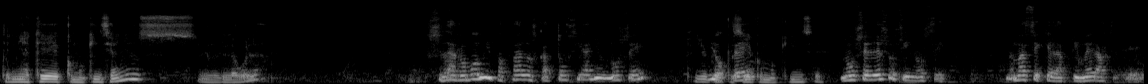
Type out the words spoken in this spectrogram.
¿Tenía que como 15 años eh, la abuela? Se la robó mi papá a los 14 años, no sé. Sí, yo, Yo creo que sí, como 15. No sé de eso, sí, no sé. Nada más sé que la primera eh,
